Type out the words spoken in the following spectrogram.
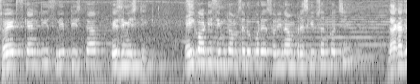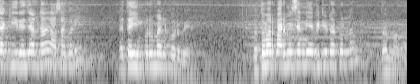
sweat scanty sleep disturb pessimistic এই কটি সিমটমসের উপরে সরিনাম প্রেসক্রিপশন করছি। দেখা যাক কী রেজাল্ট হয়, আশা করি এতে ইমপ্রুভমেন্ট করবে। তো তোমার পারমিশন নিয়ে ভিডিওটা করলাম। ধন্যবাদ।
